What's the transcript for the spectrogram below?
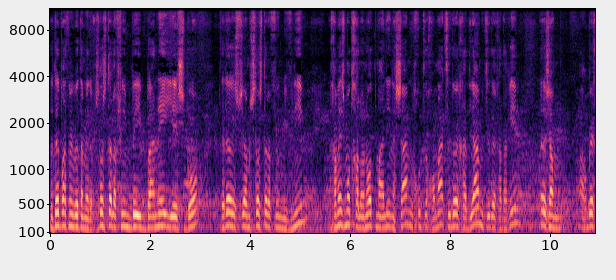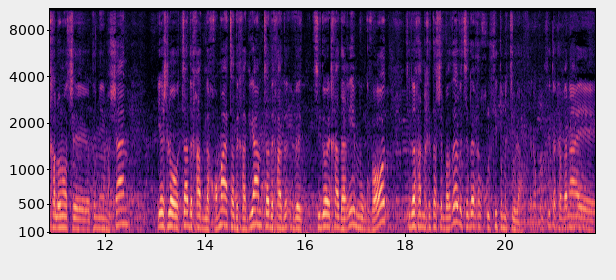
נותן פרס מבית המלך, שלושת אלפים בני יש בו, בסדר? יש שם שלושת אלפים מבנים, וחמש מאות חלונות מעלין עשן מחוץ לחומה, צידו אחד ים וצידו אחד הרים, יש שם הרבה חלונות שיוצאים מהם עשן, יש לו צד אחד לחומה, צד אחד ים, צד אחד וצידו אחד הרים וגבעות, צידו אחד מחיצה של ברזל וצידו אחד חולפית ומצולה. בסדר? חולפית הכוונה אה,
